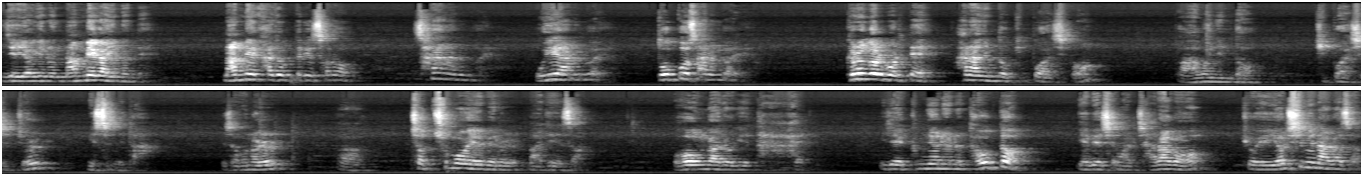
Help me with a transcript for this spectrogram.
이제 여기는 남매가 있는데 남매 가족들이 서로 사랑하는 거예요. 우애하는 거예요. 돕고 사는 거예요. 그런 걸 볼 때 하나님도 기뻐하시고 또 아버님도 기뻐하실 줄 믿습니다. 그래서 오늘 어, 첫 추모 예배를 맞이해서 온 가족이 다 이제 금년에는 더욱더 예배 생활 잘하고 교회 열심히 나가서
